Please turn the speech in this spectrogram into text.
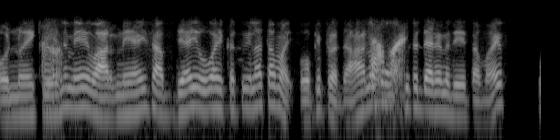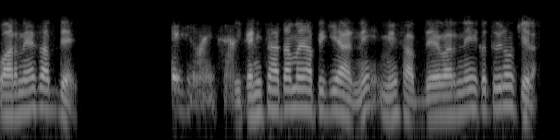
ඔන්න ඔය කියන මේ වර්ණයයි ශබ්දයයි ඕවා එකතු වෙලා තමයි. ඕකේ ප්‍රධානම අපිට දැනෙන දේ තමයි වර්ණයයි ශබ්දයයි. ඒක නිසා තමයි අපි කියන්නේ මේ ශබ්දය වර්ණය එකතු වෙනවා කියලා.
